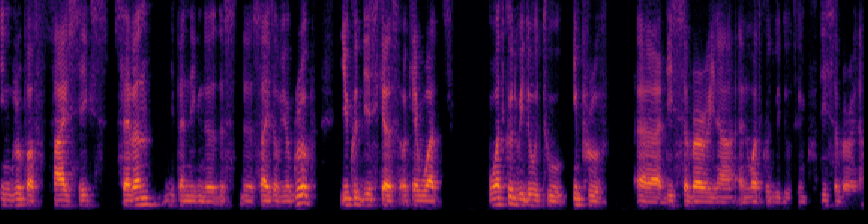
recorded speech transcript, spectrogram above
in group of five, six, seven, depending the, the, the, size of your group, you could discuss, okay, what, what could we do to improve uh, this sub-arena and what could we do to improve this sub-arena?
